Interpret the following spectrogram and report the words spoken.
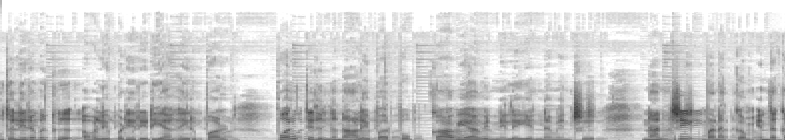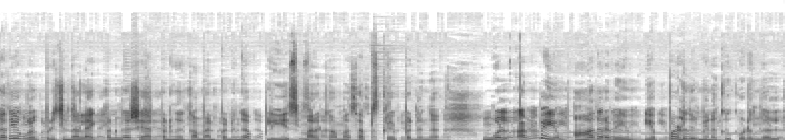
முதலிரவுக்கு அவள் எப்படி ரெடியாக இருப்பாள்? பொறுத்திருந்து நாளை பார்ப்போம். காவியாவின் நிலை என்னவென்று. நன்றி வணக்கம். இந்த கதை உங்களுக்கு பிடிச்சிருந்தா லைக் பண்ணுங்க ஷேர் பண்ணுங்க கமெண்ட் பண்ணுங்க. ப்ளீஸ் மறக்காம சப்ஸ்கிரைப் பண்ணுங்க. உங்கள் அன்பையும் ஆதரவையும் எப்பொழுதும் எனக்கு கொடுங்கள்.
